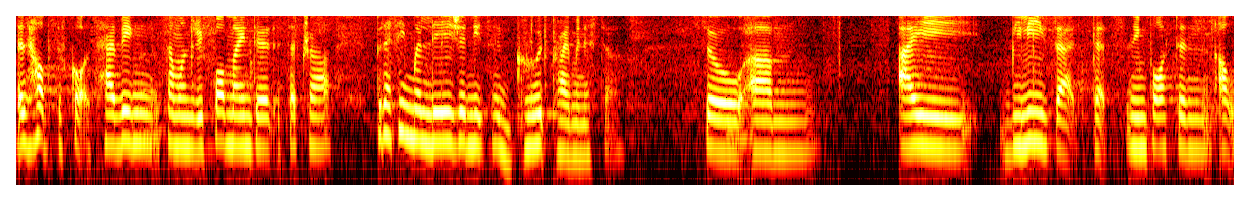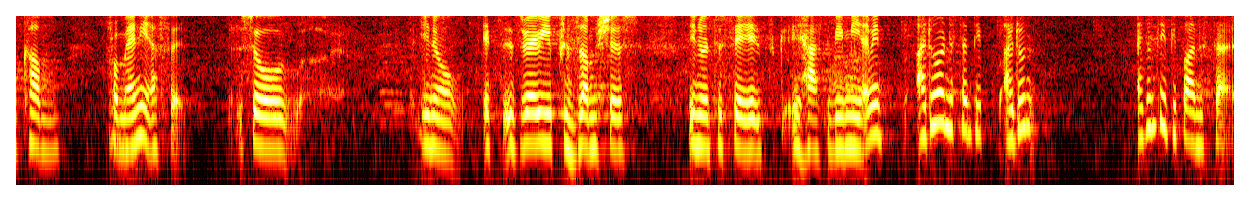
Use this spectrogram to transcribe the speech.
it helps, of course, having someone reform-minded, etc. But I think Malaysia needs a good prime minister. So um, I believe that that's an important outcome from any effort. So you know, it's, it's very presumptuous, you know, to say it has to be me. I mean, I don't understand people, I don't, I don't think people understand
